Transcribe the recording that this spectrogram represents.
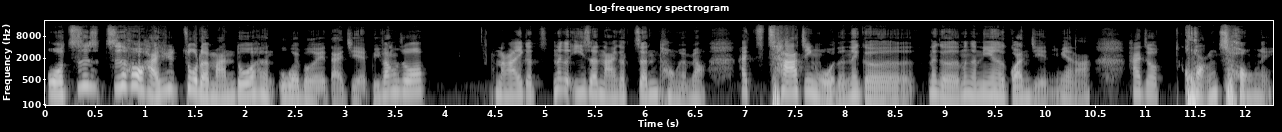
我之之后还去做了蛮多很无微不微代接，比方说拿一个那个医生拿一个针筒有没有，还插进我的那个那个那个颞顎关节里面啊，他就狂冲哎、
